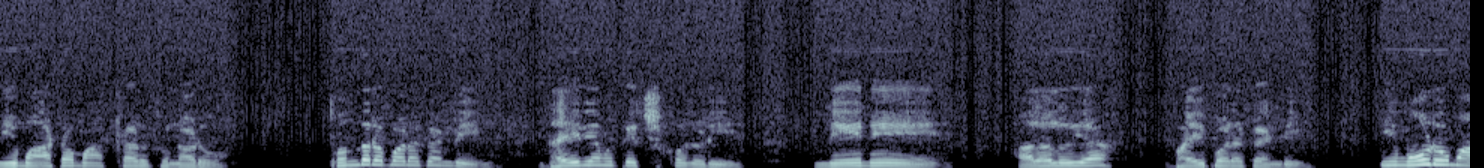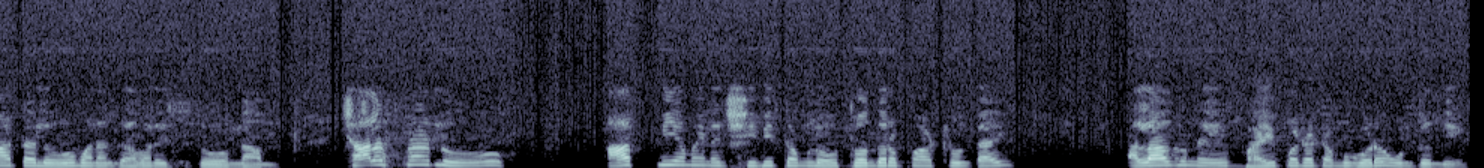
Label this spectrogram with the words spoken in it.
ఈ మాట మాట్లాడుతున్నాడు. తొందరపడకండి ధైర్యం తెచ్చుకొనుడి. నేనే అలలుయ భయపడకండి. ఈ మూడు మాటలు మనం గమనిస్తూ ఉన్నాం. చాలాసార్లు ఆత్మీయమైన జీవితంలో తొందరపాట్లు ఉంటాయి అలాగనే భయపడటము కూడా ఉంటుంది.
